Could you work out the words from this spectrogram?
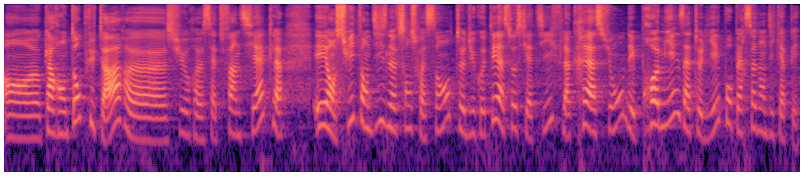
en 40 ans plus tard, sur cette fin de siècle. Et ensuite, en 1960, du côté associatif, la création des premiers ateliers pour personnes handicapées.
